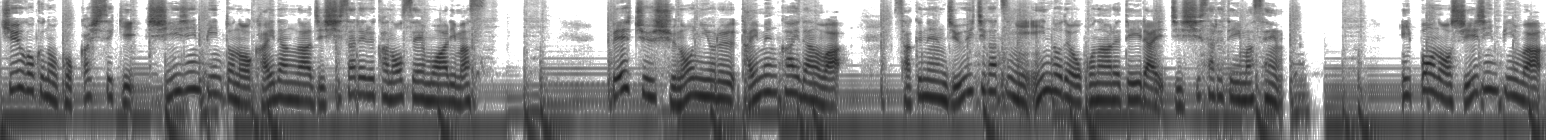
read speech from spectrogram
中国の国家主席シー・ジンピンとの会談が実施される可能性もあります。米中首脳による対面会談は昨年11月にインドで行われて以来実施されていません。一方のシー・ジンピンは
